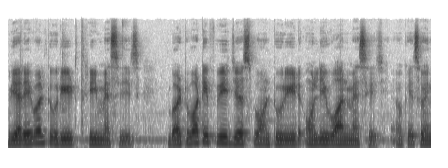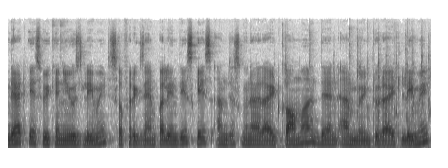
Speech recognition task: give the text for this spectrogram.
we are able to read three messages but what if we just want to read only one message? Okay so in that case we can use limit. So for example in this case i'm just gonna write comma then i'm going to write limit.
